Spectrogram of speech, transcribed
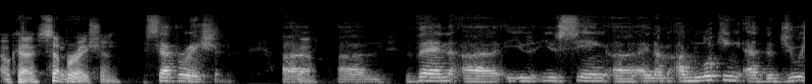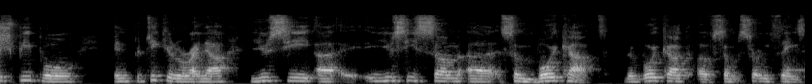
Okay, separation. Separation. Uh, um, then uh, you you seeing, uh, and I'm I'm looking at the Jewish people in particular right now. You see uh, you see some uh, some boycott, the boycott of some certain things.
